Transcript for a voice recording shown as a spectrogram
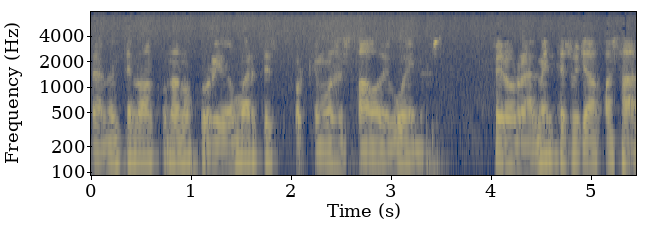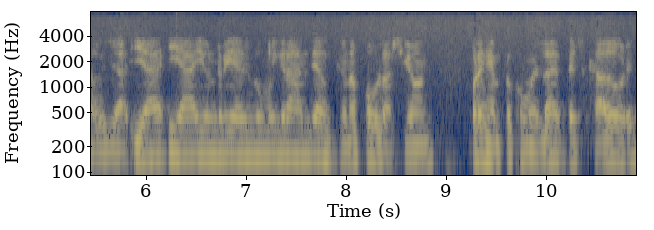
Realmente no, han ocurrido muertes porque hemos estado de buenas. Pero realmente eso ya ha pasado. Ya. Y, hay, un riesgo muy grande ante una población, por ejemplo, como es la de pescadores,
